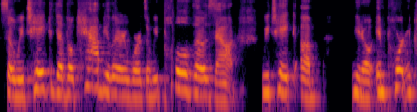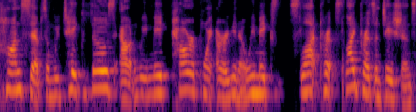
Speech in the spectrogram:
So we take the vocabulary words and we pull those out. We take um, you know, important concepts and we take those out and we make PowerPoint or, you know, we make slide, pre slide presentations.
